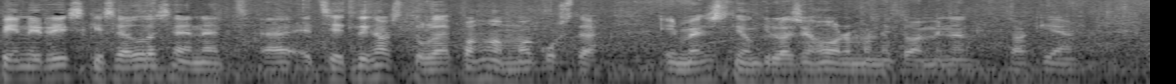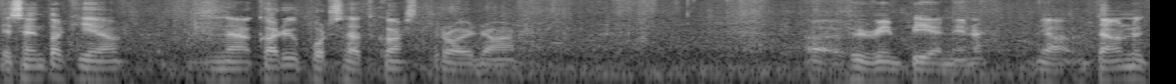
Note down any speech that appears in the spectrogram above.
pieni riski sellaiseen, että, että siitä lihasta tulee pahan makusta ilmeisesti jonkinlaisen hormonitoiminnan takia. Ja sen takia nämä karjuporsaat kastroidaan hyvin pieninä. Ja tämä on nyt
